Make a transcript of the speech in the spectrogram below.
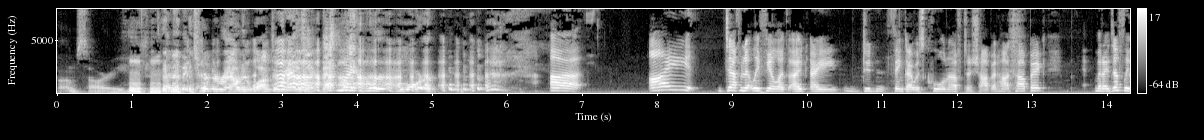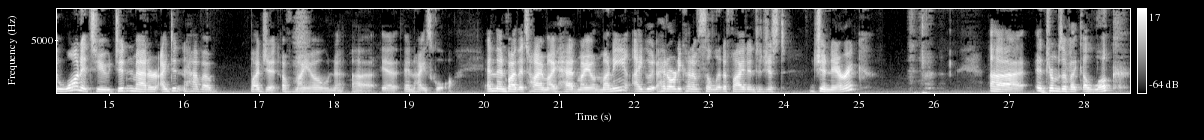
I'm sorry. and then they turned around and walked away. I was like, that might hurt more. Uh, I definitely feel like I, I didn't think I was cool enough to shop at Hot Topic, but I definitely wanted to. Didn't matter. I didn't have a budget of my own uh, in high school. And then by the time I had my own money, I go- had already kind of solidified into just generic uh, in terms of like a look.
